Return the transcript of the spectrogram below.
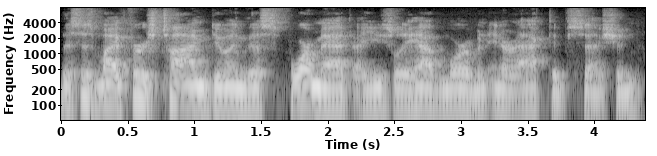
This is my first time doing this format. I usually have more of an interactive session,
